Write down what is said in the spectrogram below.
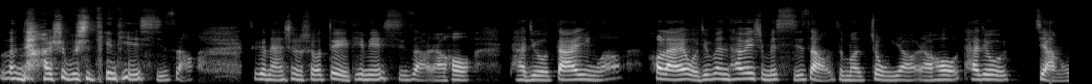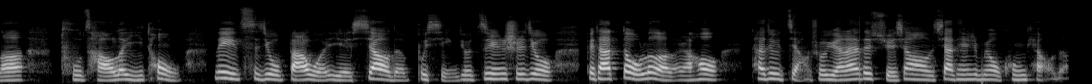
问他是不是天天洗澡，这个男生说对，天天洗澡，然后他就答应了。后来我就问他为什么洗澡这么重要，然后他就讲了，吐槽了一通。那一次就把我也笑的不行，就咨询师就被他逗乐了。然后他就讲说，原来的学校夏天是没有空调的，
